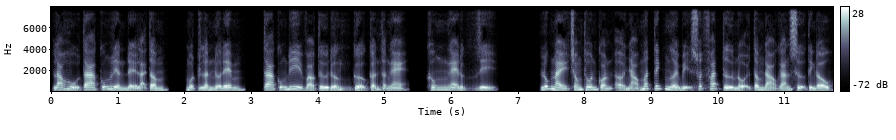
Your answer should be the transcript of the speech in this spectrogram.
Lao Hủ ta cũng liền để lại tâm, một lần nửa đêm, ta cũng đi vào từ đường cửa cẩn thận nghe, không nghe được gì. Lúc này trong thôn còn ở nháo mất tích người bị xuất phát từ nội tâm đảo gan sự tình đâu.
